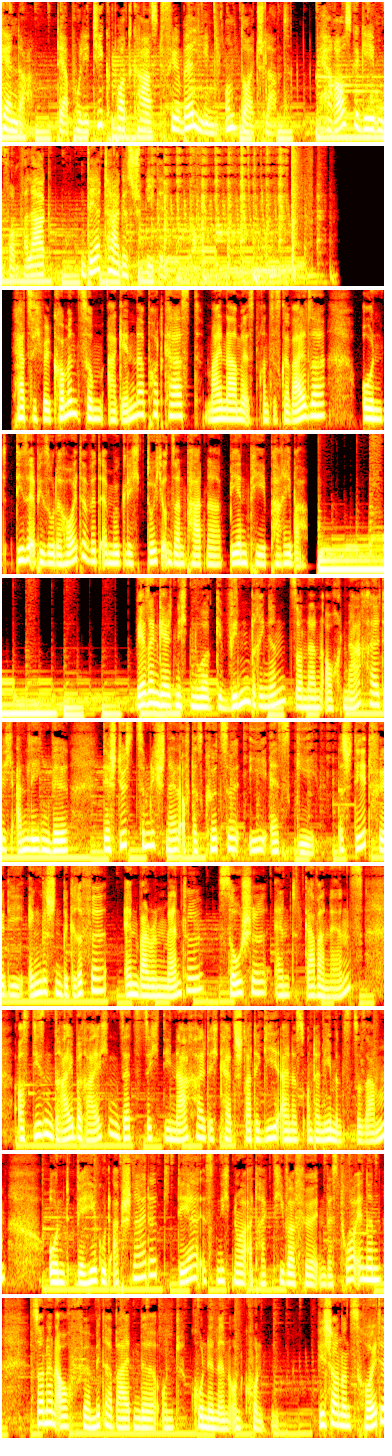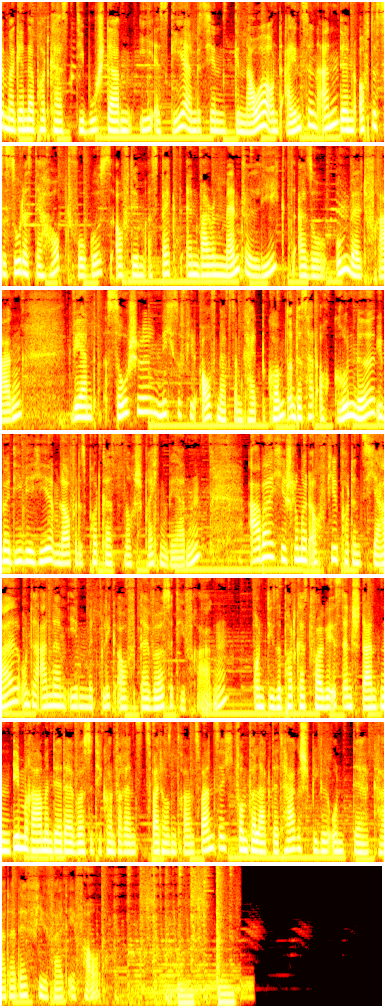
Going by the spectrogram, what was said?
Agenda, der Politik-Podcast für Berlin und Deutschland. Herausgegeben vom Verlag Der Tagesspiegel. Herzlich willkommen zum Agenda-Podcast. Mein Name ist Franziska Walser und diese Episode heute wird ermöglicht durch unseren Partner BNP Paribas. Wer sein Geld nicht nur gewinnbringend, sondern auch nachhaltig anlegen will, der stößt ziemlich schnell auf das Kürzel ESG. Das steht für die englischen Begriffe Environmental, Social and Governance. Aus diesen drei Bereichen setzt sich die Nachhaltigkeitsstrategie eines Unternehmens zusammen. Und wer hier gut abschneidet, der ist nicht nur attraktiver für Investorinnen, sondern auch für Mitarbeitende und Kundinnen und Kunden. Wir schauen uns heute im Agenda Podcast die Buchstaben ESG ein bisschen genauer und einzeln an, denn oft ist es so, dass der Hauptfokus auf dem Aspekt Environmental liegt, also Umweltfragen, während Social nicht so viel Aufmerksamkeit bekommt und das hat auch Gründe, über die wir hier im Laufe des Podcasts noch sprechen werden. Aber hier schlummert auch viel Potenzial, unter anderem eben mit Blick auf Diversity-Fragen. Und diese Podcast-Folge ist entstanden im Rahmen der Diversity-Konferenz 2023 vom Verlag der Tagesspiegel und der Charta der Vielfalt e.V.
